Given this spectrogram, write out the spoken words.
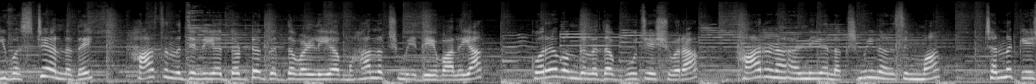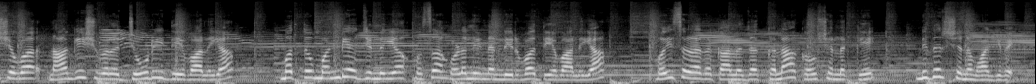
ಇವಷ್ಟೇ ಅಲ್ಲದೆ ಹಾಸನ ಜಿಲ್ಲೆಯ ದೊಡ್ಡ ಗದ್ದವಳ್ಳಿಯ ಮಹಾಲಕ್ಷ್ಮಿ ದೇವಾಲಯ ಕೊರವಂಗಲದ ಭೂಜೇಶ್ವರ, ಹಾರನಹಳ್ಳಿಯ ಲಕ್ಷ್ಮೀ ನರಸಿಂಹ ಚನ್ನಕೇಶವ ನಾಗೇಶ್ವರ ಜೋಡಿ ದೇವಾಲಯ ಮತ್ತು ಮಂಡ್ಯ ಜಿಲ್ಲೆಯ ಹೊಸ ಹೊಳಲಿನಲ್ಲಿರುವ ದೇವಾಲಯ ಹೊಯ್ಸಳರ ಕಾಲದ ಕಲಾ ಕೌಶಲಕ್ಕೆ ನಿದರ್ಶನವಾಗಿವೆ.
